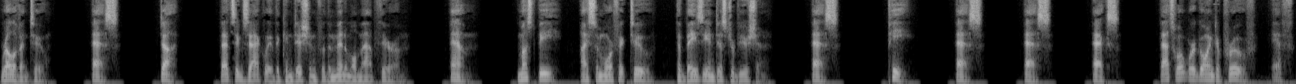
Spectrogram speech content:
relevant to S. Dot. That's exactly the condition for the minimal map theorem. M must be isomorphic to the Bayesian distribution. S P S S X. That's what we're going to prove if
